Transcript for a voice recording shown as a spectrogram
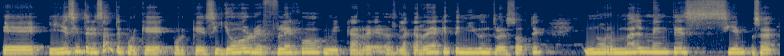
Eh, y es interesante porque, porque si yo reflejo mi carrera, la carrera que he tenido dentro de Softec, normalmente siempre, o sea,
